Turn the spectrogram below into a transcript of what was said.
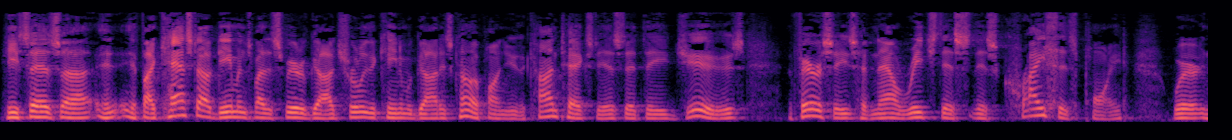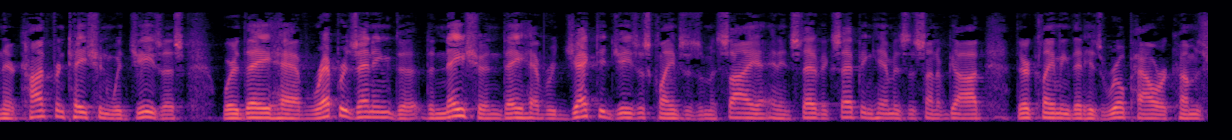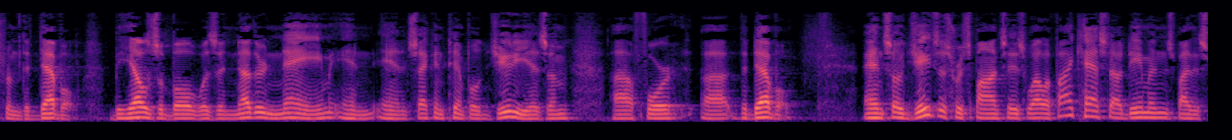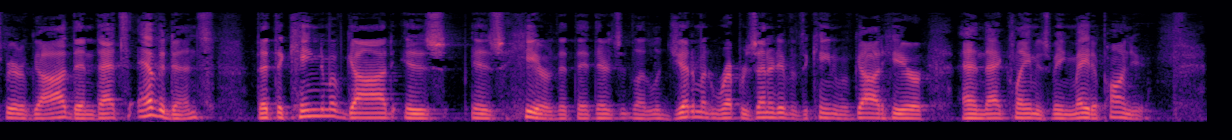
he says, uh, if I cast out demons by the Spirit of God, surely the kingdom of God has come upon you. The context is that the Jews The Pharisees have now reached this, this crisis point where in their confrontation with Jesus, where they have representing the, the nation, they have rejected Jesus' claims as a Messiah, and instead of accepting him as the Son of God, they're claiming that his real power comes from the devil. Beelzebul was another name in, in Second Temple Judaism uh, for uh, the devil. And so Jesus' response is, well, if I cast out demons by the Spirit of God, then that's evidence that the kingdom of God is is here, that there's a legitimate representative of the kingdom of God here, and that claim is being made upon you.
